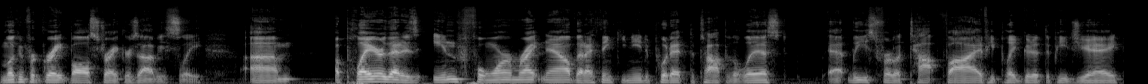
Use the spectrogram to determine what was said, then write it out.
I'm looking for great ball strikers, obviously. Um, a player that is in form right now that I think you need to put at the top of the list, at least for the top five. He played good at the PGA.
